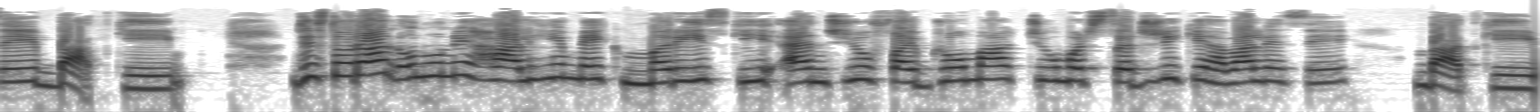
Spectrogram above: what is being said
سے بات کی۔ جس دوران انہوں نے حال ہی میں ایک مریض کی اینجیو فائبروما ٹیومر سرجری کے حوالے سے بات کی۔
